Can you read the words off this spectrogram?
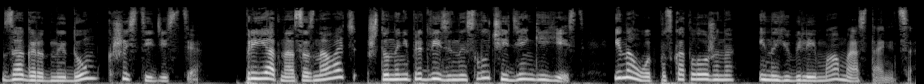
загородный дом к 60. Приятно осознавать, что на непредвиденный случай деньги есть, и на отпуск отложено, и на юбилей мамы останется.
